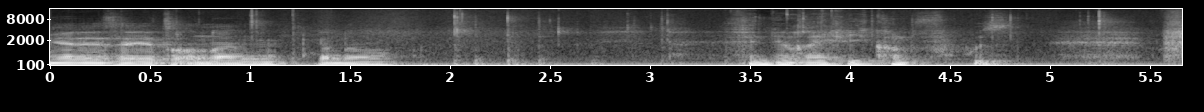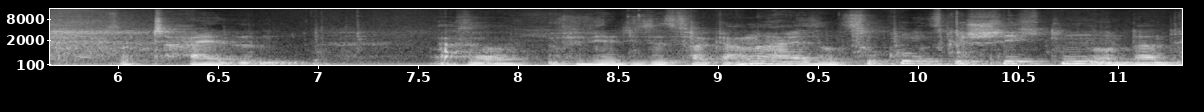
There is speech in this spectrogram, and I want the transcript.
Ja, der ist ja jetzt online. Genau. Ich finde den reichlich konfus. So Teilen. Also, Wieder dieses Vergangenheits- und Zukunftsgeschichten und dann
